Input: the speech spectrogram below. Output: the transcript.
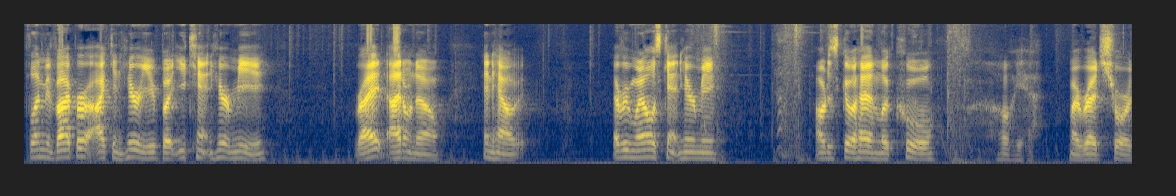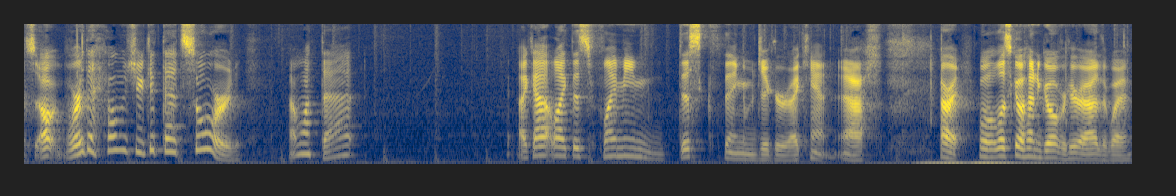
Flaming Viper, I can hear you, but you can't hear me. Right? I don't know. Anyhow, everyone else can't hear me. I'll just go ahead and look cool. Oh, yeah. My red shorts. Oh, where the hell did you get that sword? I want that. I got like this flaming disc thing, thingamajigger. I can't. Ah. Ugh. Alright, well, let's go ahead and go over here either way.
